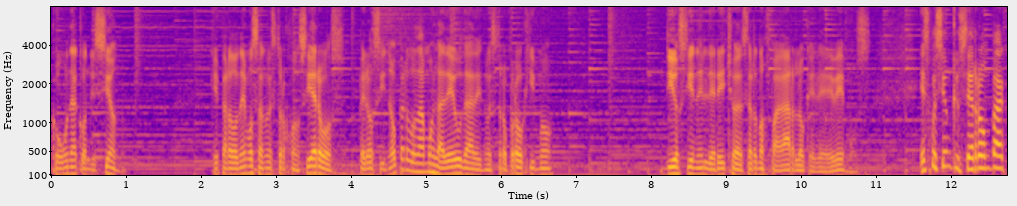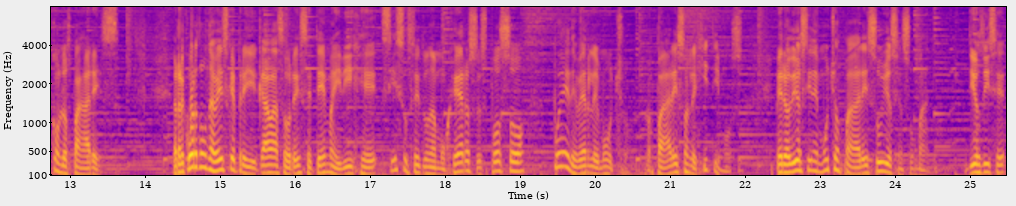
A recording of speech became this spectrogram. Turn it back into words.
con una condición, que perdonemos a nuestros consiervos, pero si no perdonamos la deuda de nuestro prójimo, Dios tiene el derecho de hacernos pagar lo que le debemos. Es cuestión que usted rompa con los pagarés. Recuerdo una vez que predicaba sobre ese tema y dije, si es usted una mujer, su esposo puede deberle mucho. Los pagarés son legítimos, pero Dios tiene muchos pagarés suyos en su mano. Dios dice,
